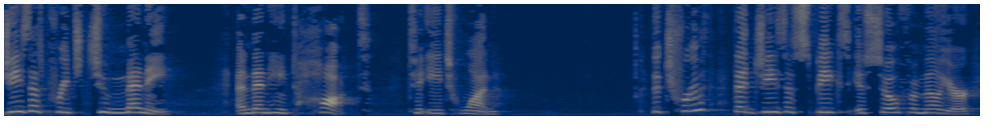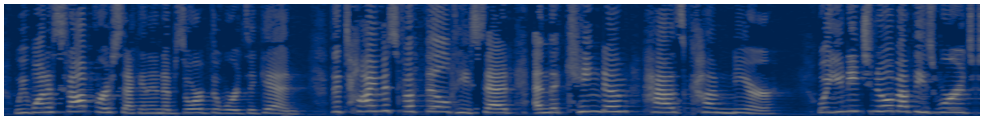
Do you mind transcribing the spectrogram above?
Jesus preached to many and then he talked to each one. The truth that Jesus speaks is so familiar, we want to stop for a second and absorb the words again. The time is fulfilled, he said, and the kingdom has come near. What you need to know about these words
